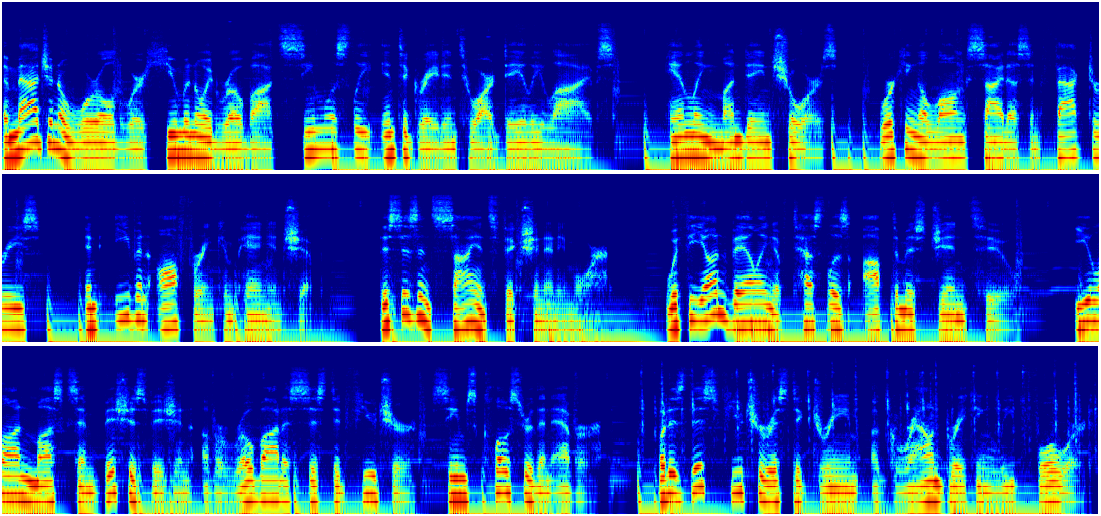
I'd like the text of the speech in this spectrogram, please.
Imagine a world where humanoid robots seamlessly integrate into our daily lives, handling mundane chores, working alongside us in factories, and even offering companionship. This isn't science fiction anymore. With the unveiling of Tesla's Optimus Gen 2, Elon Musk's ambitious vision of a robot-assisted future seems closer than ever. But is this futuristic dream a groundbreaking leap forward?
